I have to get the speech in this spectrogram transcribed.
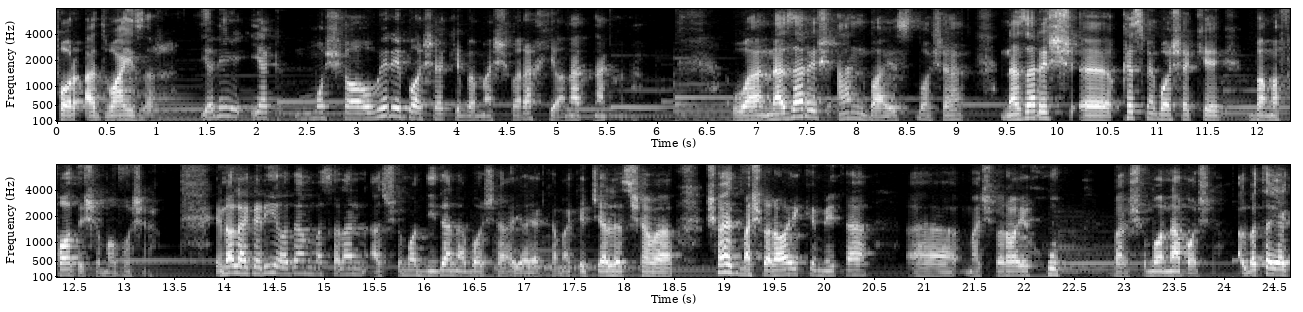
for advisor. یعنی یک مشاور باشه که به مشوره خیانت نکنه. و نظرش unbiased باشه نظرش قسم باشه که به مفاد شما باشه. این حال اگر این آدم مثلا از شما دیده نباشه یا یک کمک جلس شوه. شاید مشوره هایی که میته مشوره های خوب بر شما نباشه. البته یک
